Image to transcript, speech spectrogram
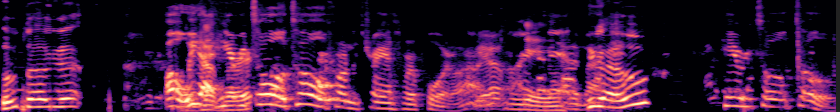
who told you that? Oh, we got Duck Henry Bird. To'oTo'o from the transfer portal. All right. Yeah. Yeah. You got who? Harry To'oTo'o.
